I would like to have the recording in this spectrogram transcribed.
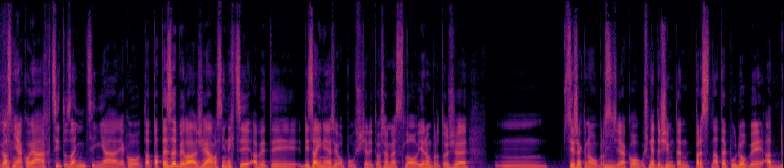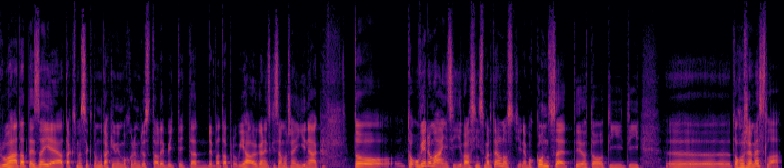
Vlastně jako já chci to zanícení. Já, jako ta, ta teze byla, že já vlastně nechci, aby ty designéři opouštěli to řemeslo, jenom protože mm, si řeknou prostě hmm. jako už nedržím ten prst na té doby. A druhá ta teze je, a tak jsme se k tomu taky mimochodem dostali, byť teď ta debata probíhá organicky samozřejmě jinak, to, to uvědomání si vlastní smrtelnosti nebo konce ty, to, tý, tý, eh, toho řemesla,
